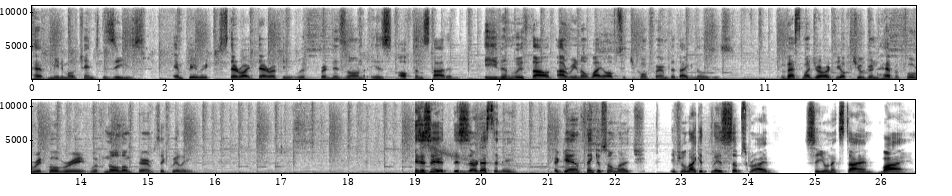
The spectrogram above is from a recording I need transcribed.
have minimal change disease, empiric steroid therapy with prednisone is often studied, even without a renal biopsy to confirm the diagnosis. The vast majority of children have a full recovery with no long-term sequelae. This is it. This is our destiny. Again, thank you so much. If you like it, please subscribe. See you next time. Bye.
